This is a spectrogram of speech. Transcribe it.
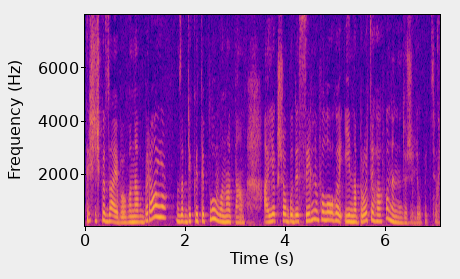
трішечки зайво вона вбирає, завдяки теплу вона там. А якщо буде сильно волого і на протягах, вона не дуже любить цього.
